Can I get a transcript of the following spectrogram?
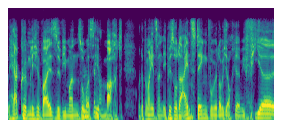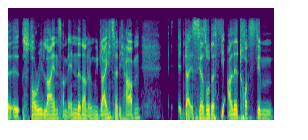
herkömmliche Weise, wie man sowas genau. eben macht. Oder wenn man jetzt an Episode 1 denkt, wo wir, glaube ich, auch irgendwie vier äh, Storylines am Ende dann irgendwie gleichzeitig haben, äh, da ist es ja so, dass die alle trotzdem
